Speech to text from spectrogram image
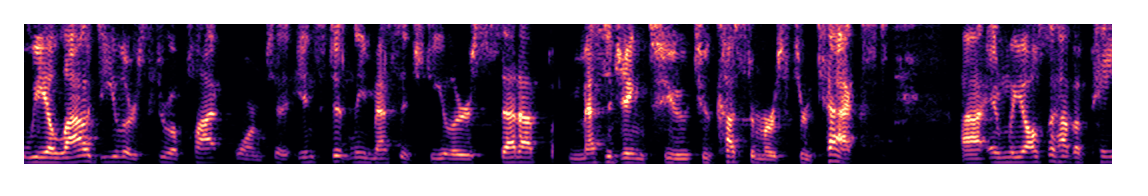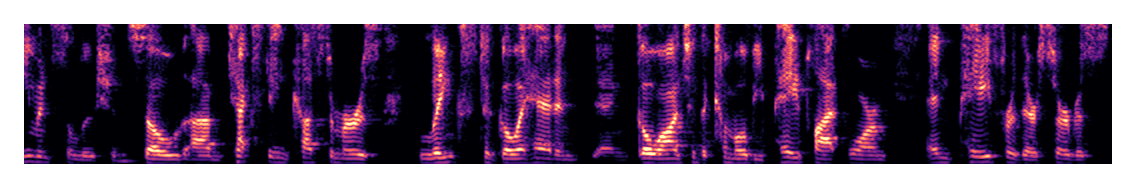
We allow dealers through a platform to instantly message dealers, set up messaging to to customers through text uh, and we also have a payment solution. So um, texting customers links to go ahead and, and go onto the Kumobi Pay platform and pay for their service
